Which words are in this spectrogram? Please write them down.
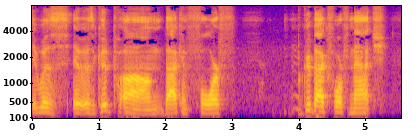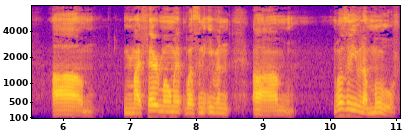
it was it was a good um, back and forth good back and forth match. Um, my favorite moment wasn't even um, wasn't even a move.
